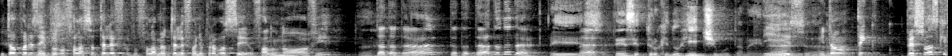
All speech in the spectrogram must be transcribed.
Então, por exemplo, eu vou falar seu telefone, vou falar meu telefone para você. Eu falo 9, dadadã, dadadã, dadadã. Uhum. Isso. né? Tem esse truque do ritmo também, né? Isso. Uhum. Então, tem pessoas que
